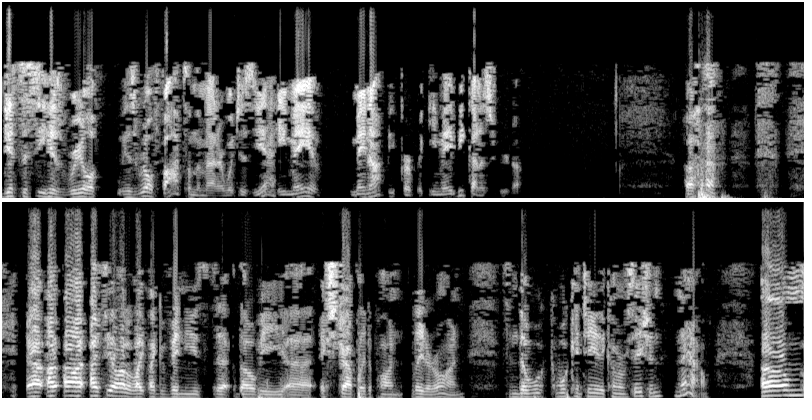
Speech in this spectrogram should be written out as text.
gets to see his real his real thoughts on the matter, which is yeah, he may have may not be perfect. He may be kind of screwed up. Uh, I, I, see a lot of like like venues that that'll be uh, extrapolated upon later on, so we'll, we'll continue the conversation now. Um,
